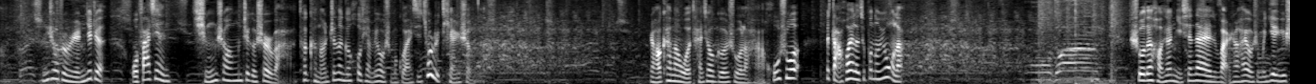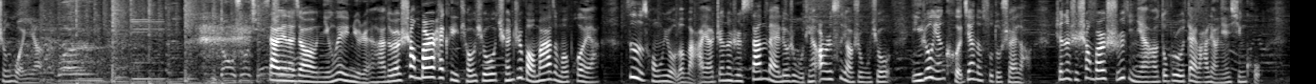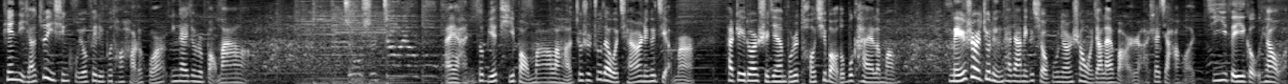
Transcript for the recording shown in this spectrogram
你瞅瞅人家这，我发现情商这个事儿吧，他可能真的跟后天没有什么关系，就是天生的。然后看到我谈笑哥说了哈，胡说，这打坏了就不能用了，说的好像你现在晚上还有什么业余生活一样。下一位呢叫宁为女人哈，都说上班还可以调休，全职宝妈怎么破呀？自从有了娃呀，真的是三百六十五天二十四小时无休，以肉眼可见的速度衰老，真的是上班十几年啊都不如带娃两年辛苦。天底下最辛苦又费力不讨好的活儿，应该就是宝妈了。就是这样哎呀，你都别提宝妈了哈，就是住在我前院那个姐们儿，她这段时间不是淘气堡都不开了吗？没事就领她家那个小姑娘上我家来玩儿啊，这家伙鸡飞狗跳啊！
